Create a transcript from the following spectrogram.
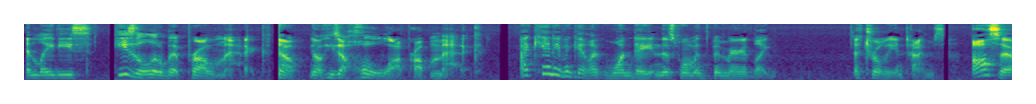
And ladies, he's a little bit problematic. No, no, he's a whole lot problematic. I can't even get like one date, and this woman's been married like a trillion times. Also,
